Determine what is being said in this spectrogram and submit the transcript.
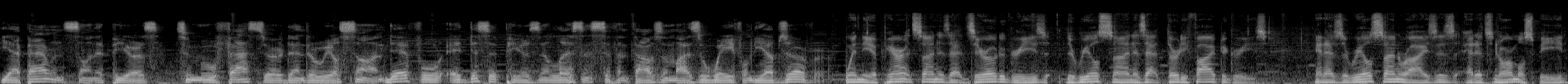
The apparent sun appears to move faster than the real sun, therefore it disappears in less than 7000 miles away from the observer. When the apparent sun is at 0 degrees, the real sun is at 35 degrees. And as the real sun rises at its normal speed,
